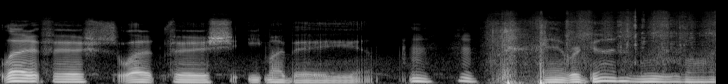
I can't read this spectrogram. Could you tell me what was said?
Let it fish, let it fish, eat my bait. Mm -hmm. And we're gonna move on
